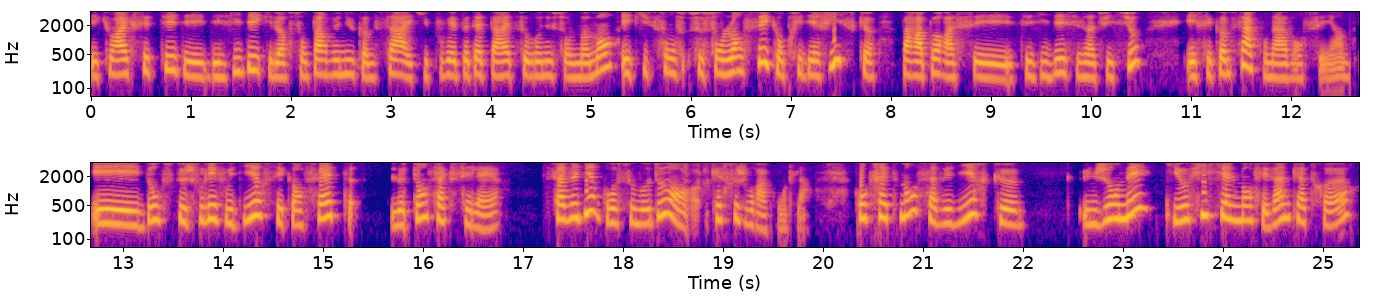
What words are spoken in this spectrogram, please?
et qui ont accepté des, idées qui leur sont parvenues comme ça et qui pouvaient peut-être paraître saugrenues sur le moment et qui se sont lancés, qui ont pris des risques par rapport à ces, idées, ces intuitions. Et c'est comme ça qu'on a avancé. Hein. Et donc ce que je voulais vous dire, c'est qu'en fait, le temps s'accélère. Ça veut dire, grosso modo, qu'est-ce que je vous raconte là? Concrètement, ça veut dire que une journée qui officiellement fait 24 heures,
